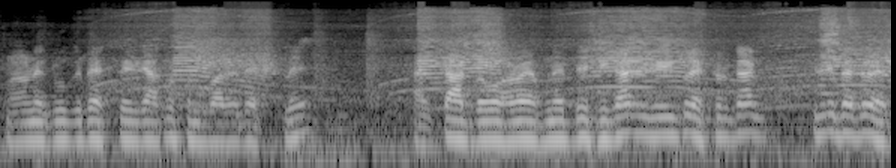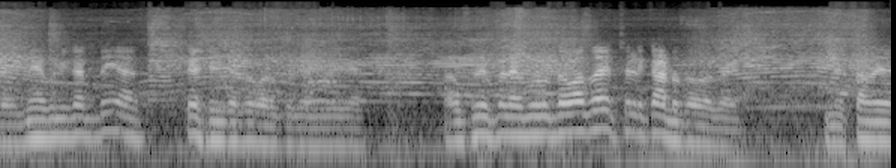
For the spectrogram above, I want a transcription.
মানে অনেক লোকে দেখতে যে আকর্ষণ বাড়ে দেখলে। আর কার্ড ব্যবহার হয় আপনার দেশি কার্ড এই কালেক্টর কার্ড দিলে বেকার হয়ে যায়। মেহগুনি কার্ড দেয় আর ক্যাশিং কার্ড ব্যবহার করি আমরা আর উপরে প্লাইগুলো দেওয়া যায় সেটা কার্ডও দেওয়া যায়। মানে তাদের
